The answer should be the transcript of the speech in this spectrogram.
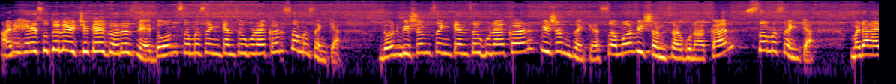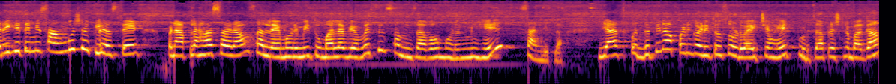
आणि हे सुद्धा लिहायची काही गरज नाही. दोन समसंख्यांचा गुणाकार समसंख्या. दोन विषम संख्यांचा गुणाकार विषम संख्या समविषमचा गुणाकार समसंख्या. मग डायरेक्ट इथे मी सांगू शकले असते पण आपला हा सराव चालला आहे म्हणून मी तुम्हाला व्यवस्थित समजावं म्हणून मी हे सांगितलं. याच पद्धतीनं आपण गणितं सोडवायची आहेत. पुढचा प्रश्न बघा.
